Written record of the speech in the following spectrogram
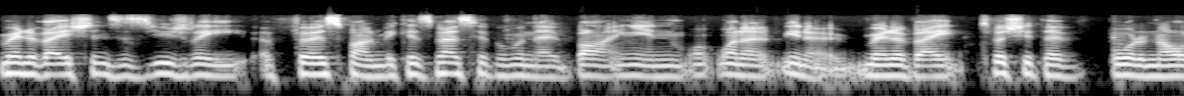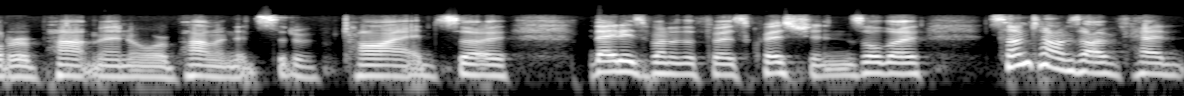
renovations is usually a first one because most people, when they're buying in, want to, you know, renovate, especially if they've bought an older apartment or apartment that's sort of tired. So that is one of the first questions. Although sometimes I've had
